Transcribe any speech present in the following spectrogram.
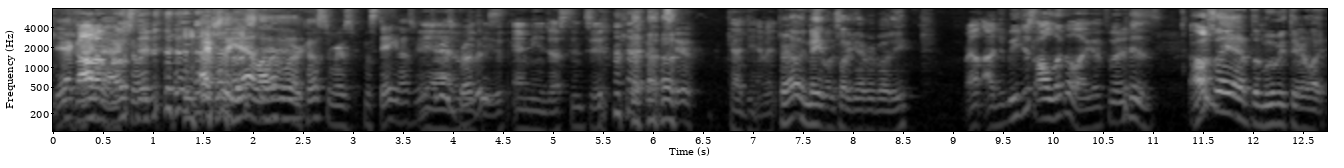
Yeah, got kinda, I'm actually. roasted. Actually, yeah, a lot of Roasted. our customers mistaken us. You're yeah, you guys brothers. do. and me and Justin too. too. God damn it! Apparently, Nate looks like everybody. Well, I, we just all look alike. That's what it is. I was saying at the movie theater, like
